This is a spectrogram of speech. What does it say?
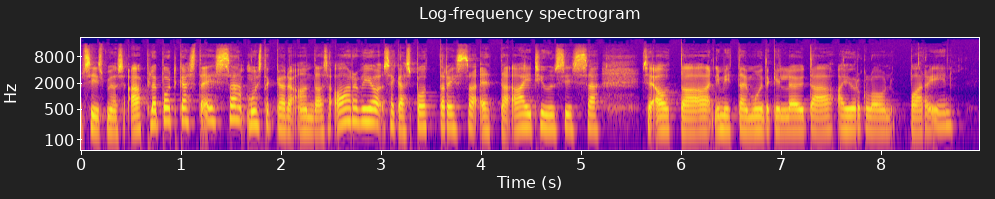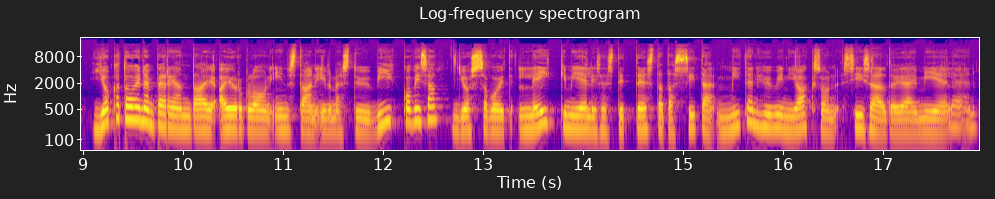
siis myös Apple-podcasteissa. Muista käydä antaa se arvio sekä Spottarissa että iTunesissa. Se auttaa nimittäin muitakin löytää Ayurglown pariin. Joka toinen perjantai Ayurglown Instaan ilmestyy viikkovisa, jossa voit leikkimielisesti testata sitä, miten hyvin jakson sisältö jäi mieleen.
